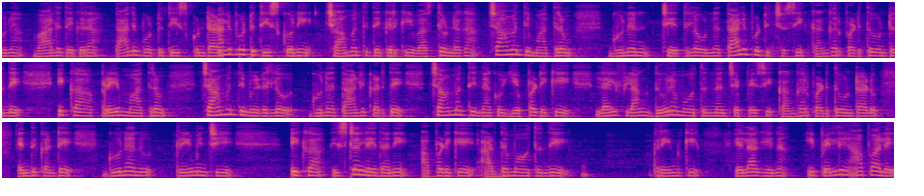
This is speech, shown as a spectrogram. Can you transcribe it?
గుణ వాళ్ళ దగ్గర తాలిబొట్టు తీసుకుంటాడు. తాలిబొట్టు తీసుకొని చామంతి దగ్గరికి వస్తుండగా చామంతి మాత్రం గుణన్ చేతిలో ఉన్న తాలిబొట్టు చూసి కంగారు పడుతూ ఉంటుంది. ఇక ప్రేమ్ మాత్రం చామంతి మెడలో గుణ తాలి కడితే చామంతి నాకు ఎప్పటికీ లైఫ్ లాంగ్ దూరం అవుతుందని చెప్పేసి కంగారు పడుతూ ఉంటాడు. ఎందుకంటే గుణను ప్రేమించి ఇక ఇష్టం లేదని అప్పటికే అర్థమవుతుంది ప్రేమ్కి. ఎలాగైనా ఈ పెళ్ళి ఆపాలే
